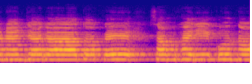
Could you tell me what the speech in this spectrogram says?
ഭൂഷണൻ ജഗത്തൊക്കെ സംഹരിക്കുന്നു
